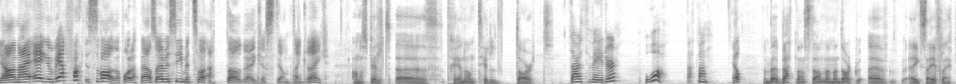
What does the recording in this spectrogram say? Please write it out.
Ja, nei, jeg vet faktisk svaret på dette, så jeg vil si mitt svar etter eh, Christian, tenker jeg. Han har spilt uh, treneren til Dart. Darth Vader og Batman. Ja. Batman stemmer, men Dart uh, Jeg sier fleip.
